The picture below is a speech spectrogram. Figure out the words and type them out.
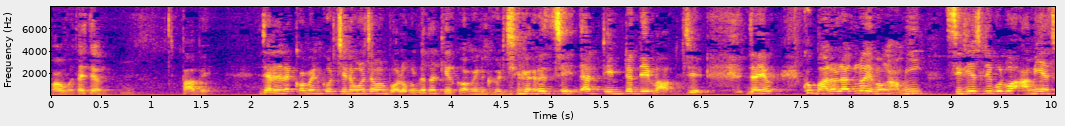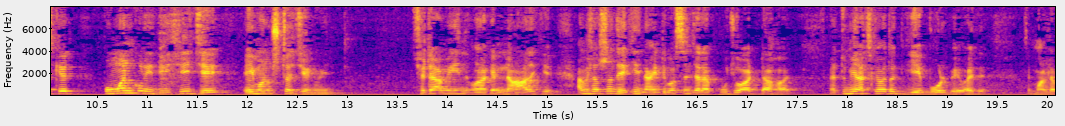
পাবো তাই তো? পাবে। যারা যারা কমেন্ট করছে এটা মনে হচ্ছে আমার বড় কলকাতা কেউ কমেন্ট করছে কারণ সে তার টিমটা নিয়ে ভাবছে। যাই হোক খুব ভালো লাগল এবং আমি সিরিয়াসলি বলব আমি আজকে প্রমাণ করে দিয়েছি যে এই মানুষটা জেনুইন সেটা আমি ওনাকে না দেখি আমি সবসময় দেখি নাইনটি পার্সেন্ট যারা পুজো আড্ডা হয় তুমি আজকে হয়তো গিয়ে বলবে বাড়িতে যে মালটা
